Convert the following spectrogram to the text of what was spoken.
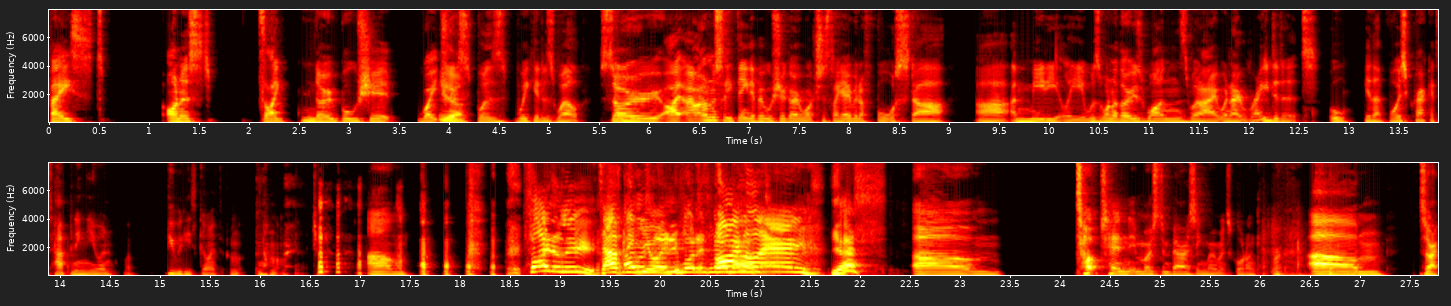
faced, honest, like no bullshit waitress was wicked as well. So Mm-hmm. I, I honestly think that people should go watch this. I gave it a four star uh immediately. It was one of those ones when I when I rated it. Oh, hear that voice crack? It's happening, you and my puberty's going through. I'm not making that joke. Um, finally, it's happening, I was waiting for this moment. finally. Yes. Um, top ten in most embarrassing moments caught on camera. Um, sorry.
